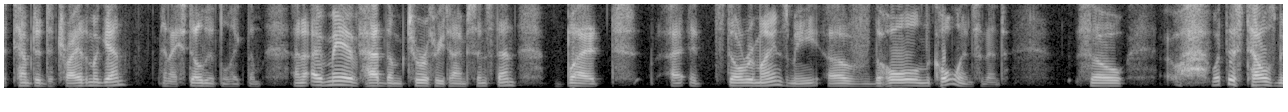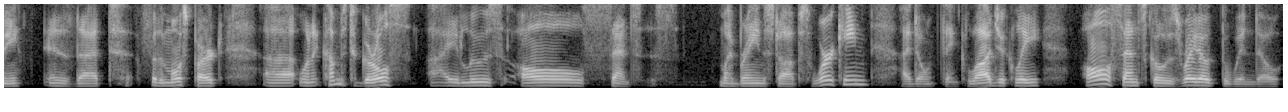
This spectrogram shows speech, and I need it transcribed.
attempted to try them again and I still didn't like them. And I may have had them two or three times since then, but it still reminds me of the whole Nicole incident. So, what this tells me is that for the most part, uh, when it comes to girls, I lose all senses. My brain stops working, I don't think logically, all sense goes right out the window.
